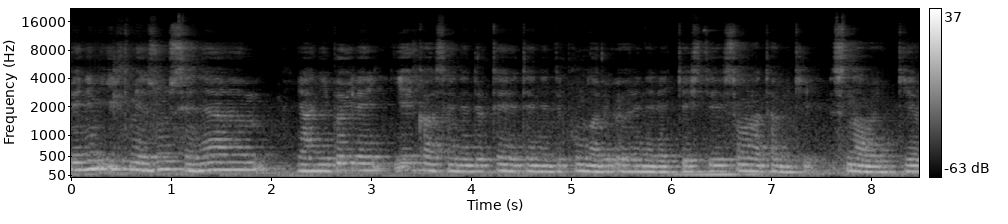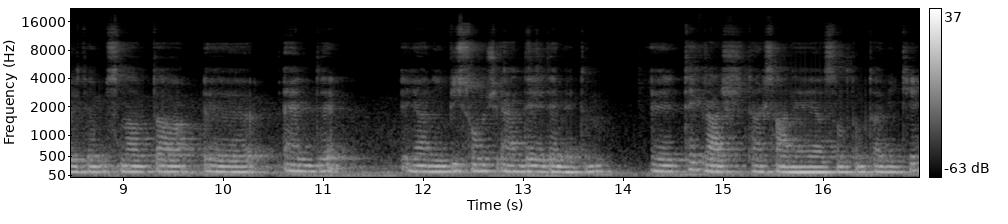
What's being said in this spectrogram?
Benim ilk mezun senem yani böyle YKS nedir, TYT nedir bunları öğrenerek geçti. Sonra tabii ki sınava girdim. Sınavda e, elde yani bir sonuç elde edemedim. E, tekrar dershaneye yazıldım tabii ki.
